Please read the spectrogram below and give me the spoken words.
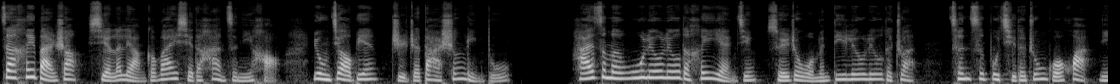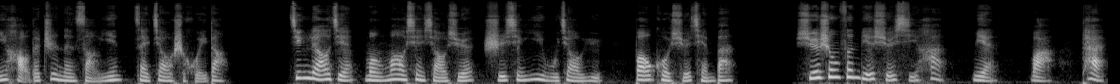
在黑板上写了两个歪斜的汉字“你好”，用教鞭指着大声领读。孩子们乌溜溜的黑眼睛随着我们滴溜溜的转，参差不齐的中国话“你好”的稚嫩嗓音在教室回荡。经了解，蒙茂县小学实行义务教育，包括学前班，学生分别学习汉、缅、佤、泰、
